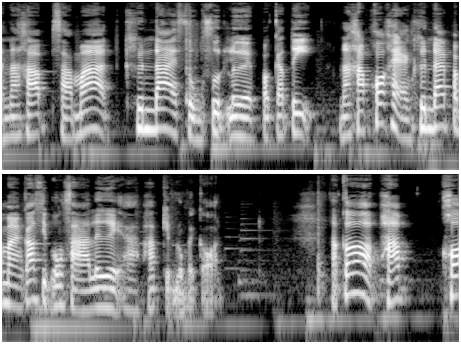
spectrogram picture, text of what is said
นนะครับสามารถขึ้นได้สูงสุดเลยปกติ นะครับ ข้อแขนขึ้นได้ประมาณ 90 องศาเลยอ่าพับเก็บลงไปก่อน แล้วก็พับข้อ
